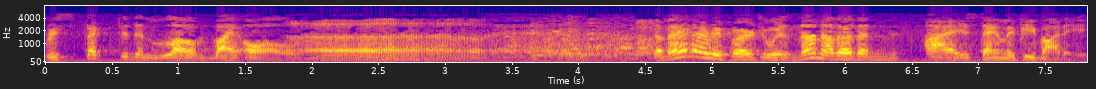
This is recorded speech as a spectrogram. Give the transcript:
respected and loved by all. Uh, The man I refer to is none other than I, Stanley Peabody.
